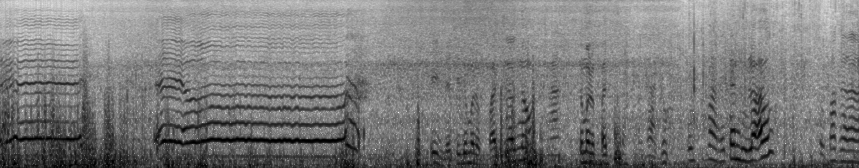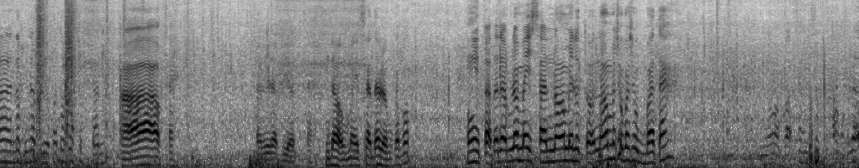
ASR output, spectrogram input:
Eh! Eh, oh! Eh, dati dumalupad sa no? Ha? Dumalupad sa. Gago. Oh, pare, tandula oh. So pag uh, nabi-nabi pa ito kasuktan. Ah, okay. Sabi na biyot ka. Daw, may isa dalom ka po. Ang ita, tada bala may isan, mga may luto. Naka masubasog bata. Ano nga ba? Sang ako wala.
